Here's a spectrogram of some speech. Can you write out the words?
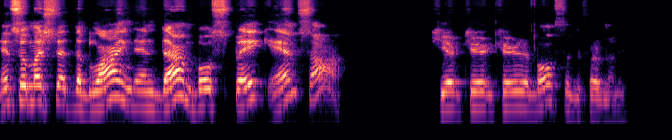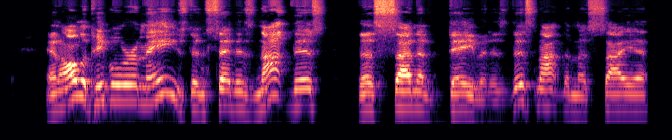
insomuch that the blind and dumb both spake and saw cured, cured, cured both infirmity. And all the people were amazed and said, Is not this the son of David? Is this not the Messiah?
